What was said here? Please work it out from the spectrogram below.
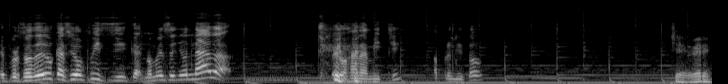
El profesor de educación física no me enseñó nada. Pero Hanamichi aprendí todo. Chévere.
